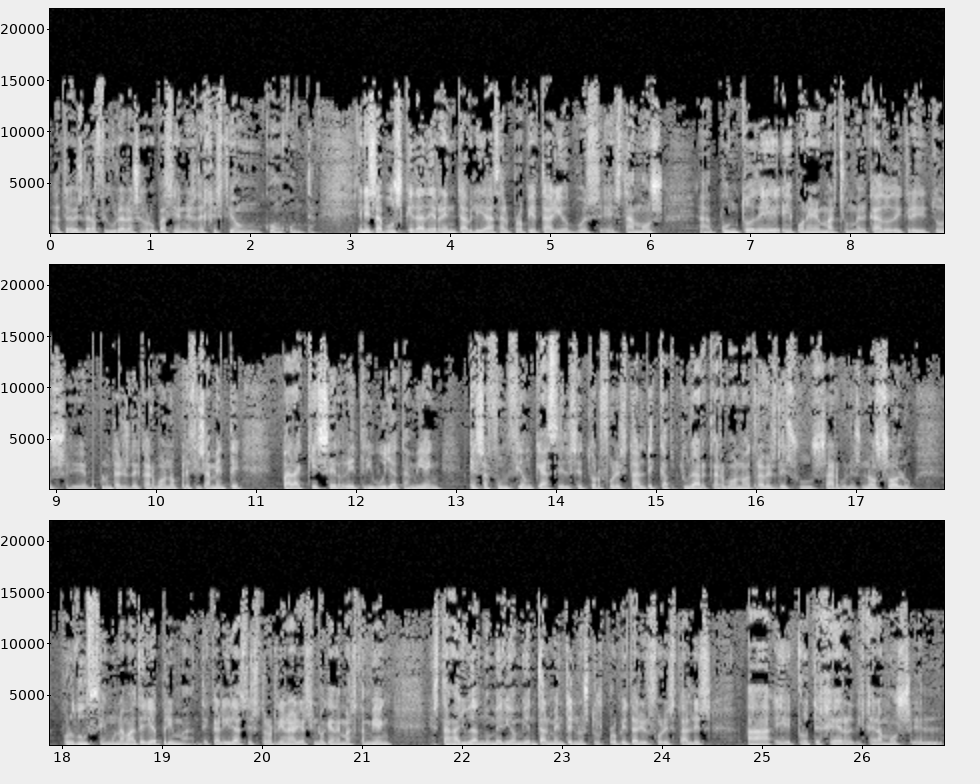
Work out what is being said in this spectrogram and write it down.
a través de la figura de las agrupaciones de gestión conjunta. En esa búsqueda de rentabilidad al propietario, pues estamos a punto de eh, poner en marcha un mercado de créditos eh, voluntarios de carbono, precisamente para que se retribuya también esa función que hace el sector forestal de capturar carbono a través de sus árboles, no solo producen una materia prima de calidad extraordinaria, sino que además también están ayudando medioambientalmente nuestros propietarios forestales a eh, proteger, dijéramos, el,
